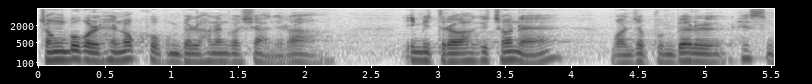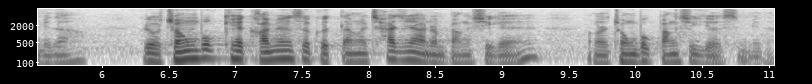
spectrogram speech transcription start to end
정복을 해놓고 분배를 하는 것이 아니라 이미 들어가기 전에 먼저 분배를 했습니다. 그리고 정복해 가면서 그 땅을 차지하는 방식의 오늘 정복 방식이었습니다.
